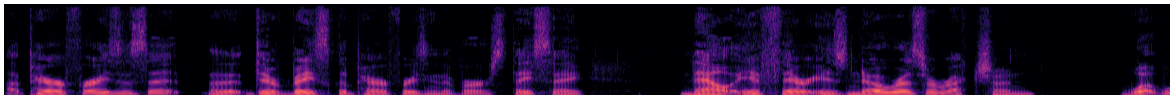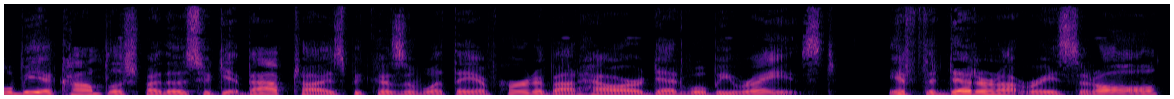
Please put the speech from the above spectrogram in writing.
uh, paraphrases it. Uh, they're basically paraphrasing the verse. They say, now, if there is no resurrection, what will be accomplished by those who get baptized because of what they have heard about how our dead will be raised? If the dead are not raised at all,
